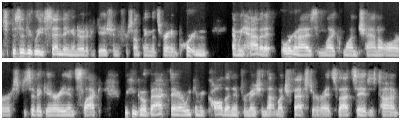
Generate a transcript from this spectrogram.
specifically sending a notification for something that's very important and we have it organized in like one channel or specific area in Slack, we can go back there, we can recall that information that much faster, right? So that saves us time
